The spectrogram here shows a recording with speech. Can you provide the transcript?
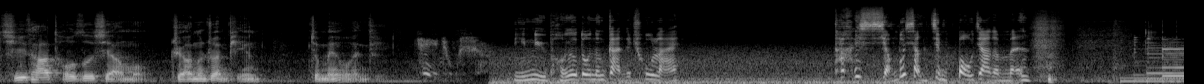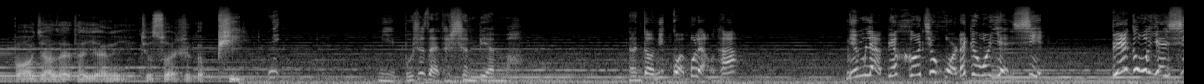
其他投资项目只要能赚平，就没有问题。这种事儿，你女朋友都能干得出来，她还想不想进包家的门？包家在他眼里就算是个屁。你，你不是在他身边吗？难道你管不了他？你们俩别合起伙来给我演戏！别给我演戏！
